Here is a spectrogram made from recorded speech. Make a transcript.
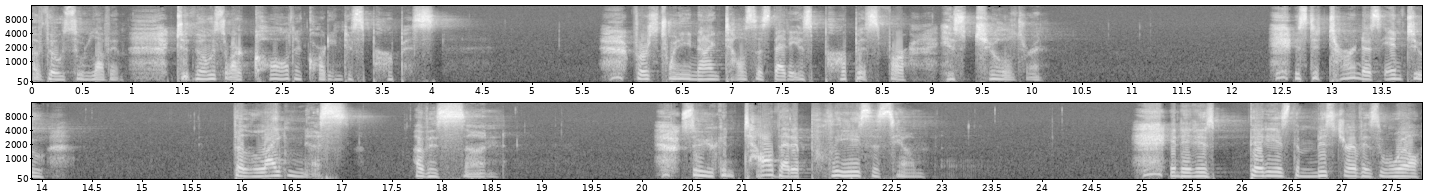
of those who love him, to those who are called according to his purpose. Verse 29 tells us that his purpose for his children is to turn us into the likeness of his son. So you can tell that it pleases him. And it is that is the mystery of his will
